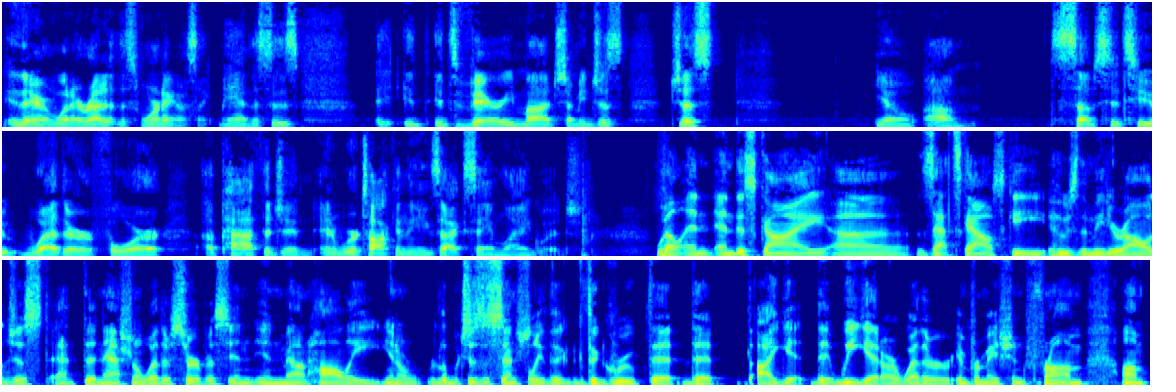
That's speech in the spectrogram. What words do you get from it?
in there. And when I read it this morning, I was like, man, this is it, it's very much. I mean, just just you know um, substitute weather for a pathogen, and we're talking the exact same language. Well, and and this guy uh, Szatkowski, who's the meteorologist at the National Weather Service in, in Mount Holly, you know, which is essentially the the group that that I get that we get our weather information from. Um,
